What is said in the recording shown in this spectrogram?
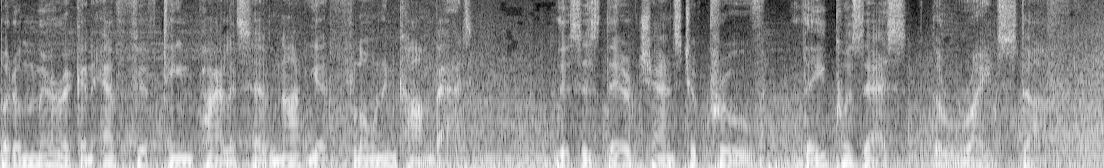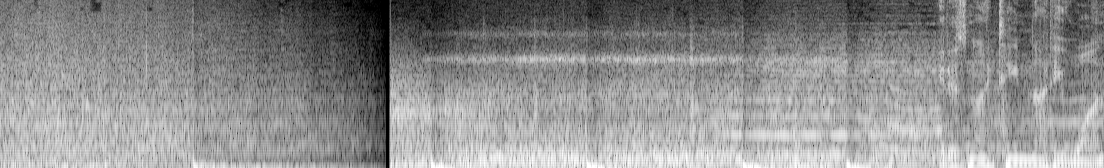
But American F-15 pilots have not yet flown in combat. This is their chance to prove they possess the right stuff. It is 1991,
